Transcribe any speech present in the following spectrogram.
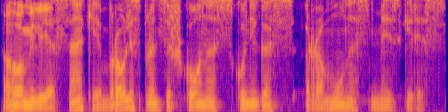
Homilyje sakė brolis pranciškonas kunigas Ramūnas Mesgiris.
